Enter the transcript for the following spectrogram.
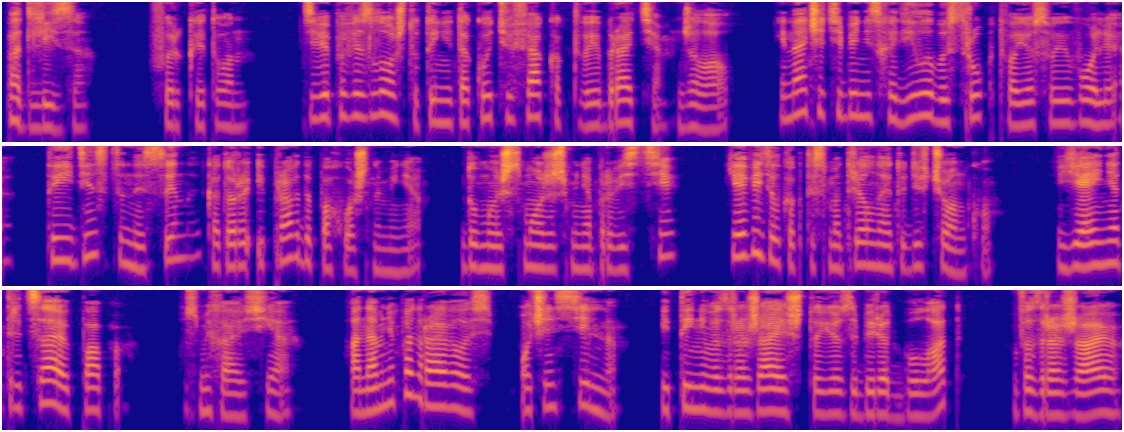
Подлиза, фыркает он. Тебе повезло, что ты не такой тюфяк, как твои братья, Джалал. Иначе тебе не сходило бы с рук твое своеволие. Ты единственный сын, который и правда похож на меня. Думаешь, сможешь меня провести? Я видел, как ты смотрел на эту девчонку. Я и не отрицаю, папа, усмехаюсь я. Она мне понравилась, очень сильно. И ты не возражаешь, что ее заберет Булат? Возражаю,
